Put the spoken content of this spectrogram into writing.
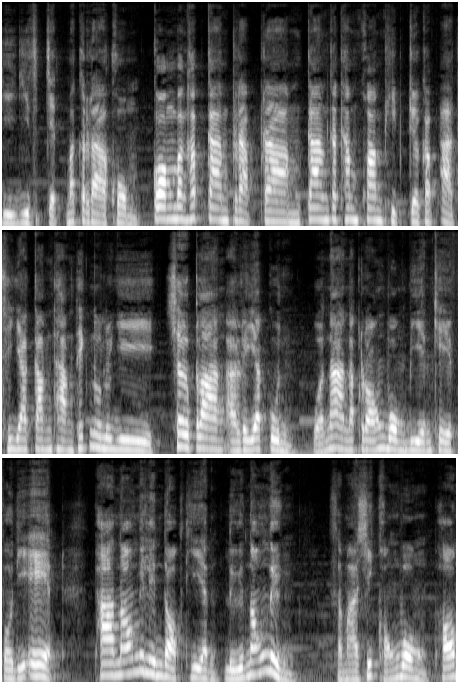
ที่ 27 มกราคม กองบังคับการปราบปราม การกระทำความผิดเกี่ยวกับอาชญากรรมทางเทคโนโลยี เชอร์ปรางอารยกุล หัวหน้านักร้องวง BNK48 พาน้องมิลินดอกเทียนหรือน้องหนึ่ง สมาชิกของวงพร้อม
